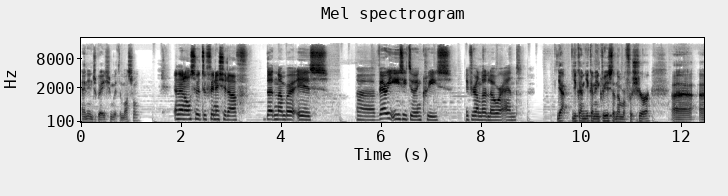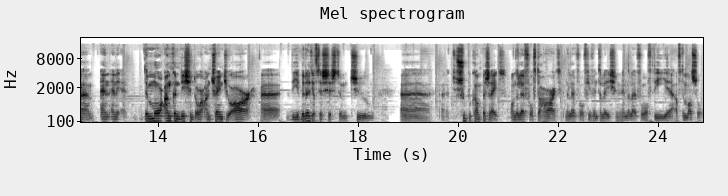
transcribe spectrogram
and integration with the muscle. And then also to finish it off, that number is uh, very easy to increase if you're on the lower end. Yeah, you can you can increase the number for sure, uh, um, and and the more unconditioned or untrained you are, uh, the ability of the system to uh, uh, to super compensate on the level of the heart, and the level of your ventilation, and the level of the uh, of the muscle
